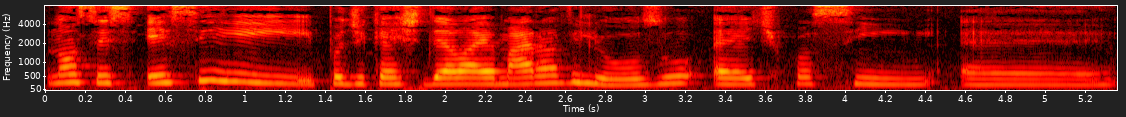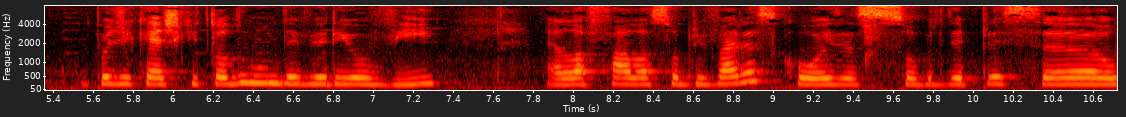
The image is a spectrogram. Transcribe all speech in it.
nossa, esse, esse, podcast dela é maravilhoso. É tipo assim, é um podcast que todo mundo deveria ouvir. Ela fala sobre várias coisas, sobre depressão,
